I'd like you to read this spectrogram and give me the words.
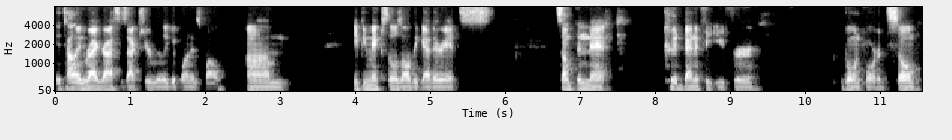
Italian ryegrass is actually a really good one as well. Um, if you mix those all together, it's something that could benefit you for going forward. So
